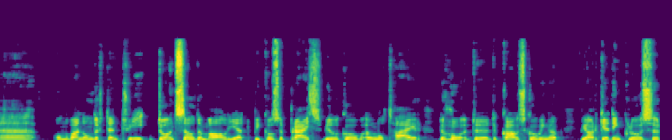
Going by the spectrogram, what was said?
uh, on 103. Don't sell them all yet because the price will go a lot higher. The the the cows going up. We are getting closer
